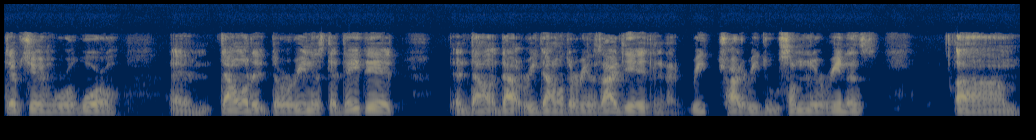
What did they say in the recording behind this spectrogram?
Def Jam World World and downloaded the arenas that they did and down, down re-download the arenas I did, and I re try to redo some of the arenas. Um,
